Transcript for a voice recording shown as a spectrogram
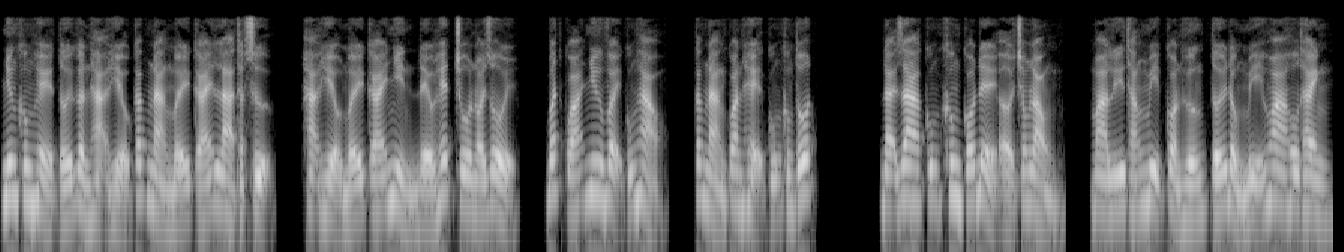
nhưng không hề tới gần hạ hiểu các nàng mấy cái là thật sự, hạ hiểu mấy cái nhìn đều hết trô nói rồi, bất quá như vậy cũng hảo, các nàng quan hệ cũng không tốt. Đại gia cũng không có để ở trong lòng, mà Lý Thắng Mỹ còn hướng tới đồng Mỹ Hoa hô thanh,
